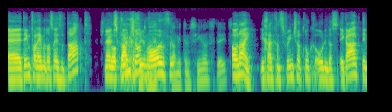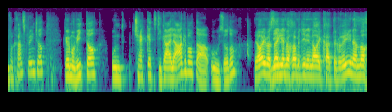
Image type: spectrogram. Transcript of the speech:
äh, in dem Fall haben wir das Resultat. Schnell Ja, ein Screenshot. Da mit dem Single State. Oh nein, ich kann keinen Screenshot drucken, ohne das. Egal, in dem Fall kein Screenshot. Gehen wir weiter und checken die geile Angebote an- aus, oder? Ja, ich würde sagen, wir kommen in eine neue Kategorie, nämlich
